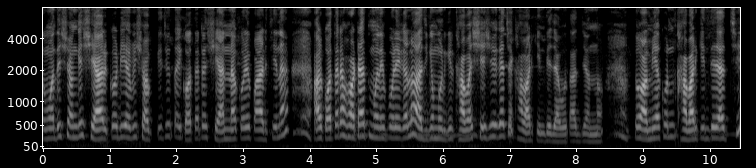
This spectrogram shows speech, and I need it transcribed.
তোমাদের সঙ্গে শেয়ার করি আমি সব কিছু তাই কথাটা শেয়ার না করে পারছি না। আর কথাটা হঠাৎ মনে পড়ে গেল, আজকে মুরগির খাবার শেষ হয়ে গেছে, খাবার কিনতে যাব তার জন্য। তো আমি এখন খাবার কিনতে যাচ্ছি।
